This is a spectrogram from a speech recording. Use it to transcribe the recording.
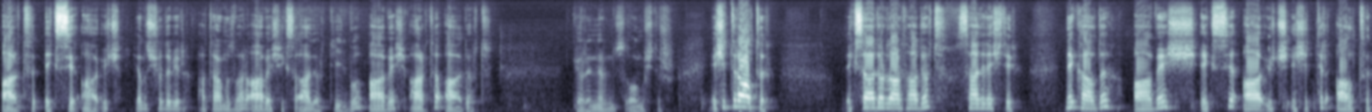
artı eksi A3. Yalnız şurada bir hatamız var. A5 eksi A4 değil bu. A5 artı A4. Görenleriniz olmuştur. Eşittir 6. Eksi A4 artı A4 sadeleşti. Ne kaldı? A5 eksi A3 eşittir 6.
